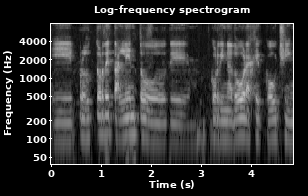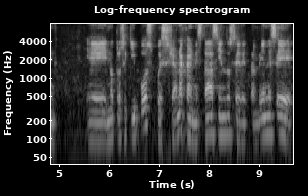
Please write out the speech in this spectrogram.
eh, productor de talento, de coordinador a head coaching eh, en otros equipos, pues Shanahan está haciéndose de también ese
